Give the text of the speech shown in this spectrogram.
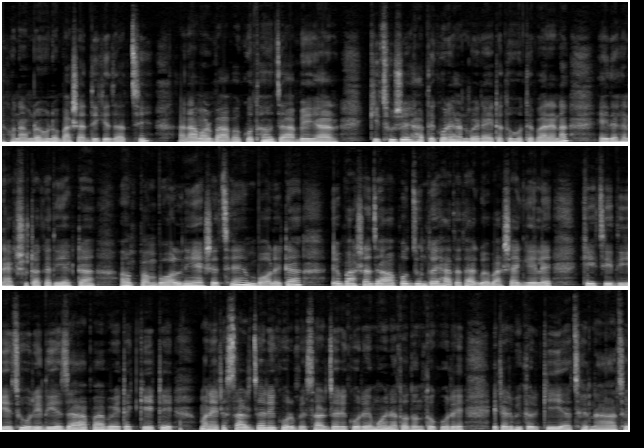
এখন আমরা হলো বাসার দিকে যাচ্ছি। আর আমার বাবা কোথাও যাবে আর কিছু সে হাতে করে আনবে না, এটা তো হতে পারে না। এই দেখেন, একশো টাকা দিয়ে একটা বল নিয়ে এসেছে। বল এটা বাসা যাওয়া পর্যন্তই হাতে থাকবে। বাসায় গেলে কেচি দিয়ে, ছুরি দিয়ে যা পাবে, এটা কেটে মানে এটা সার্জারি করবে। সার্জারি করে, ময়না তদন্ত করে এটার ভিতর কি আছে, না আছে,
